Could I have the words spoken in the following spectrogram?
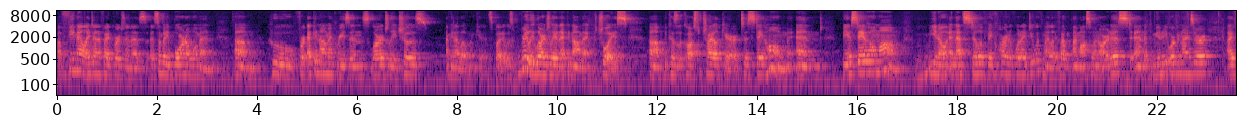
a female identified person, as, as somebody born a woman, um, who for economic reasons largely chose, I mean, I love my kids, but it was really largely an economic choice um, because of the cost of childcare to stay home and be a stay-at-home mom. Mm-hmm. You know, and that's still a big part of what I do with my life. I'm, I'm also an artist and a community organizer. I,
